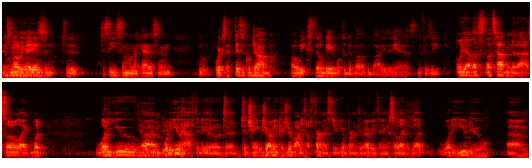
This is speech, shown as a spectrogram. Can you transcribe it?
It's Mhm. motivating to, to to see someone like Addison who works a physical job a week still be able to develop the body that he has, the physique. Well, yeah. Let's let's hop into that. So, like, what what do you Yeah, what do um, you what do do? you have to do to to change? your I mean, because your body's a furnace, dude. You'll burn through everything. So, like, what what do you do um,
